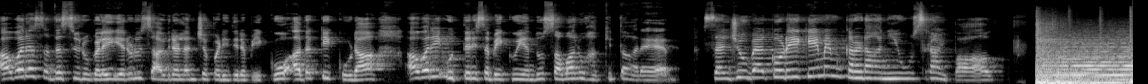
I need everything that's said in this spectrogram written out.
ಅವರ ಸದಸ್ಯರುಗಳೇ ಎರಡು ಸಾವಿರ ಲಂಚ ಪಡೆದಿರಬೇಕು. ಅದಕ್ಕೆ ಕೂಡ ಅವರೇ ಉತ್ತರಿಸಬೇಕು ಎಂದು ಸವಾಲು ಹಾಕಿದ್ದಾರೆ. ಸಂಜು ಬ್ಯಾಕೋಡೆ, ಕೆಎಂಎಂ ಕನ್ನಡ ನ್ಯೂಸ್ ರಾಯ್ಪಾಗ್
